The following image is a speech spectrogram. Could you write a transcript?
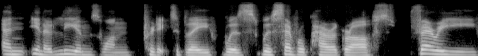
and you know liam's one predictably was was several paragraphs very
